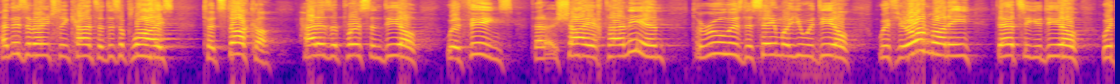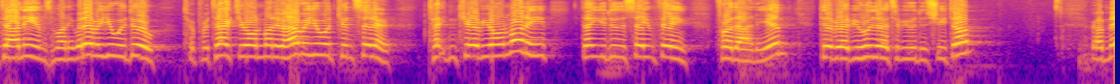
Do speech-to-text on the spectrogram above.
And this is a very interesting concept. This applies to tzedakah. How does a person deal with things that are shaykh taniyim? The rule is the same way you would deal with your own money. That's how you deal with taniyim's money. Whatever you would do to protect your own money, however you would consider taking care of your own money, then you do the same thing for the aniyim. Rabbi.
